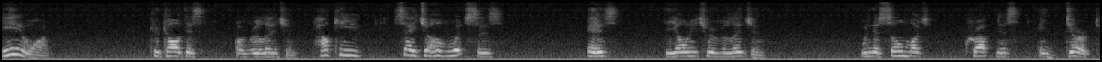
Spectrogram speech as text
anyone could call this a religion? How can you say Jehovah Witnesses is the only true religion when there's so much corruptness and dirt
